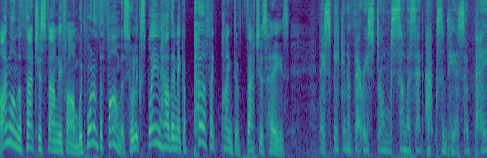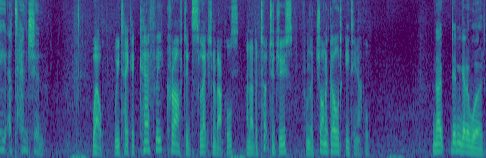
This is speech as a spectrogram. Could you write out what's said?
I'm on the Thatcher's family farm with one of the farmers who'll explain how they make a perfect pint of Thatcher's haze. They speak in a very strong Somerset accent here, so pay attention. Well, we take a carefully crafted selection of apples and add a touch of juice from the Jonagold eating apple. Nope, didn't get a word.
